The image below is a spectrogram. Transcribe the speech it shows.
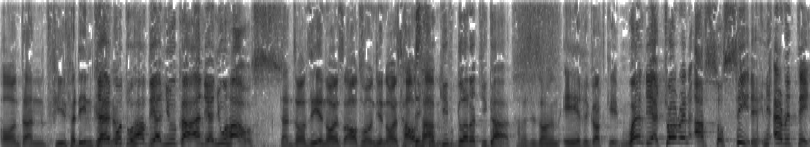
und dann viel verdienen können, able to have their new car and their new house. dann sollen sie ihr neues Auto und ihr neues Haus haben. give glory to God. Aber sie sollen Ehre Gott geben. When their children are succeeding in everything,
